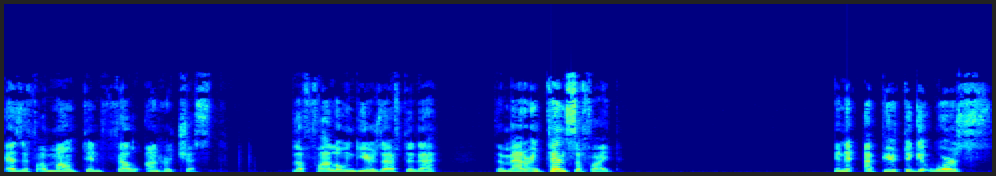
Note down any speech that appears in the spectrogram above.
as if a mountain fell on her chest. The following years after that, the matter intensified and it appeared to get worse.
